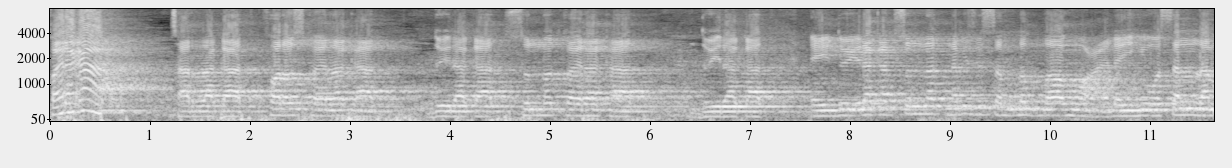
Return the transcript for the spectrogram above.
কয় রাকাত? চার রাকাত। ফরজ কয় রাকাত? দুই রাকাত। সুন্নত কয় রাকাত? দুই রাকাত। এই দুই রাকাত সুন্নত নবীজি সাল্লাল্লাহু আলাইহি ওয়াসাল্লাম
